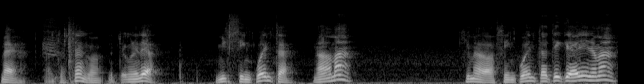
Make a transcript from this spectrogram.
Venga, ¿cuántos tengo? No tengo ni idea 1050, nada más ¿Quién me ha dado? 50 tickets ahí nada más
